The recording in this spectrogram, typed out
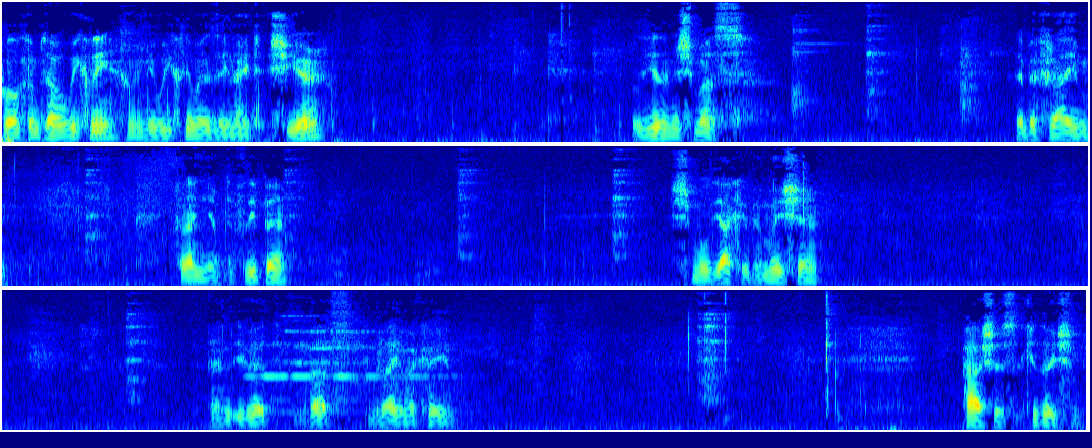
Welcome to our weekly, maybe weekly Wednesday night Shir. L'Yil Nishmas Rebbe Ephraim Yom Shmuel Yaakov Ben Moshe and Yvette Bas Ibrahim Akayin. Pashas Kedoshim.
